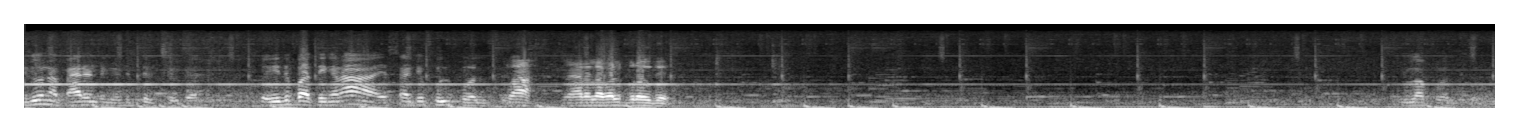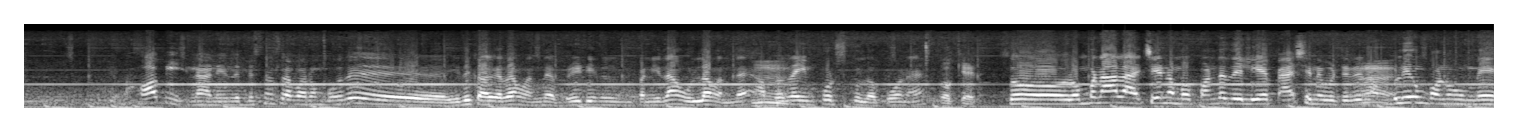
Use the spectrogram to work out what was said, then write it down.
இதுவும் நான் பேரண்ட்டுக்கு எடுத்து வச்சிருக்கேன். ஸோ இது பார்த்தீங்கன்னா எஸ்ஆர்டி ஃபுல் பேர்ல்ஸ் வா வேற லெவல் ப்ரோ இது. ஹாபி நான் இந்த பிஸ்னஸில் வரும்போது இதுக்காக தான் வந்தேன். ப்ரீடிங் பண்ணி தான் உள்ளே வந்தேன். அப்புறம் தான் இம்போர்ட் ஸ்கூலில் போனேன். ஓகே ஸோ ரொம்ப நாள் ஆச்சே. நம்ம பண்ணது இல்லையே பேஷனை விட்டுட்டு. நம்மளையும் பண்ணுவோமே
